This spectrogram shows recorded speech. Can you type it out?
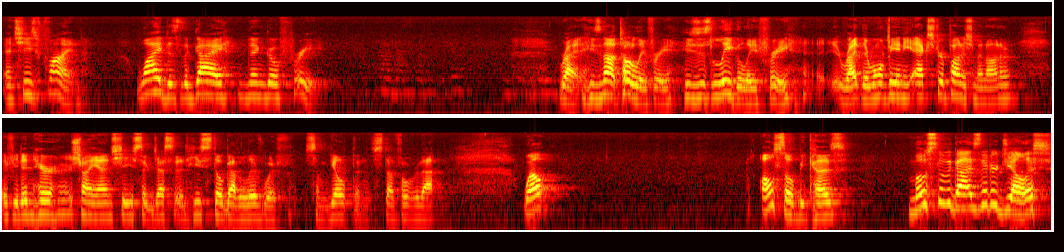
And she's fine. Why does the guy then go free? Right, he's not totally free. He's just legally free. Right? There won't be any extra punishment on him. If you didn't hear Cheyenne, she suggested he's still got to live with some guilt and stuff over that. Well, also because most of the guys that are jealous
